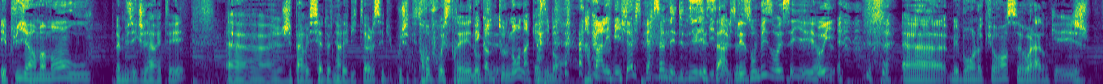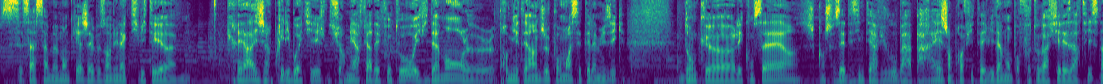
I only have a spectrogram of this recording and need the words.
Et puis il y a un moment où la musique j'ai arrêté. Euh, j'ai pas réussi à devenir les Beatles et du coup j'étais trop frustré. Mais donc comme tout le monde, hein, quasiment. à part les Beatles, personne n'est devenu les Beatles. Ça. Les zombies ont essayé. Hein. Oui. euh, mais bon, en l'occurrence, voilà. Donc je, ça, ça me manquait. J'avais besoin d'une activité. Euh, créa et j'ai repris les boîtiers, je me suis remis à faire des photos. Évidemment, le, premier terrain de jeu pour moi, c'était la musique. Donc euh, les concerts, quand je faisais des interviews, bah pareil, j'en profitais évidemment pour photographier les artistes.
